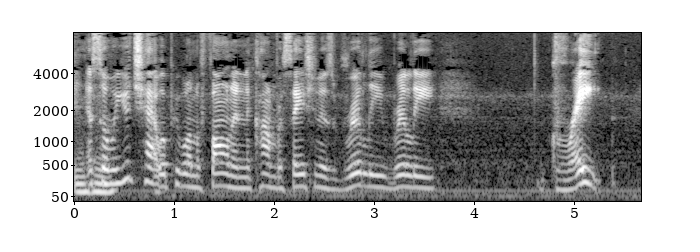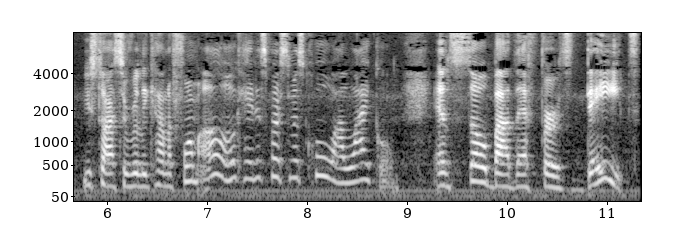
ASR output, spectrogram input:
And so Mhm. when you chat with people on the phone and the conversation is really, really great, you start to really kind of form, oh, okay, this person is cool. I like them. And so by that first date,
